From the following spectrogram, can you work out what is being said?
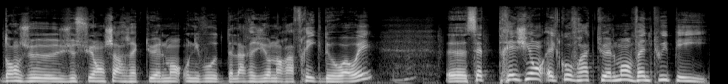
dont je, je suis en charge actuellement au niveau de la région Nord-Afrique de Huawei, mm -hmm. euh, cette région elle couvre actuellement 28 pays.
